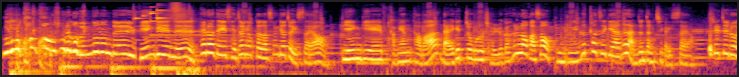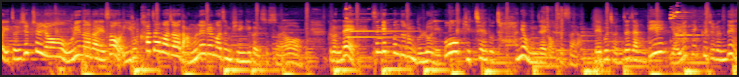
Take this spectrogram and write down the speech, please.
우르르 쾅쾅 소리가 맴도는데 비행기에는 패러데이 세정 효과가 숨겨져 있어요. 비행기의 방향타와 날개 쪽으로 전류가 흘러가서 공중에 흩어지게 하는 안전장치가 있어요. 실제로 2017년 우리나라에서 이륙하자마자 낙뢰를 맞은 비행기가 있었어요. 그런데 승객분들은 물론이고 기체에도 전혀 문제가 없었어요. 내부 전자장비, 연료탱크 주변 등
